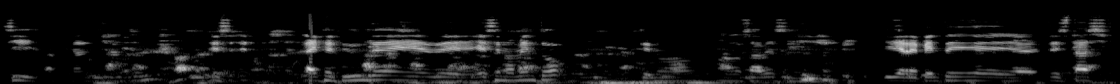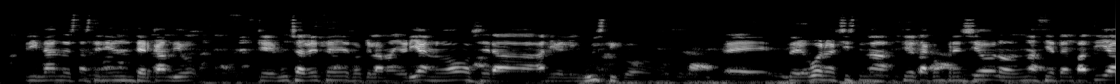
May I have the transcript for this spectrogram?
Sí, al final es eh, la incertidumbre de ese momento que no, no lo sabes y, de repente te estás brindando, estás teniendo un intercambio que muchas veces, o que la mayoría no, será a nivel lingüístico. Eh, pero bueno, existe una cierta comprensión o una cierta empatía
